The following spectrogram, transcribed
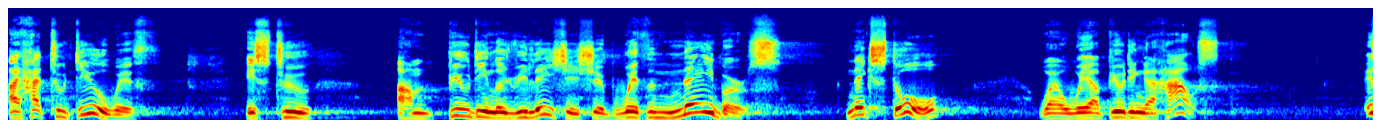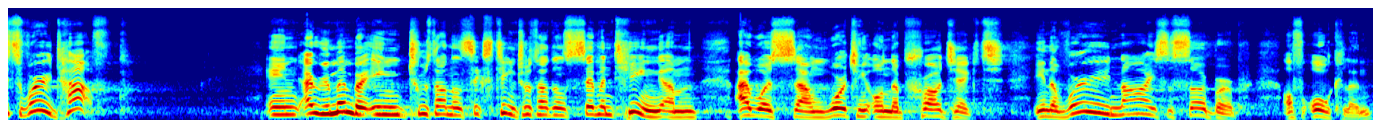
I had to deal with is to um, building the relationship with neighbors next door while we are building a house. It's very tough and I remember in 2016, 2017, um, I was um, working on a project in a very nice suburb of Auckland.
